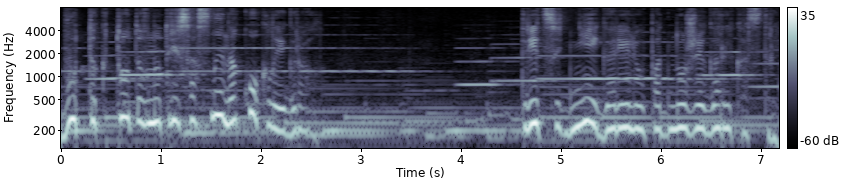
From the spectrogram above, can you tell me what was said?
Будто кто-то внутри сосны на кокло играл. Тридцать дней горели у подножия горы костры.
